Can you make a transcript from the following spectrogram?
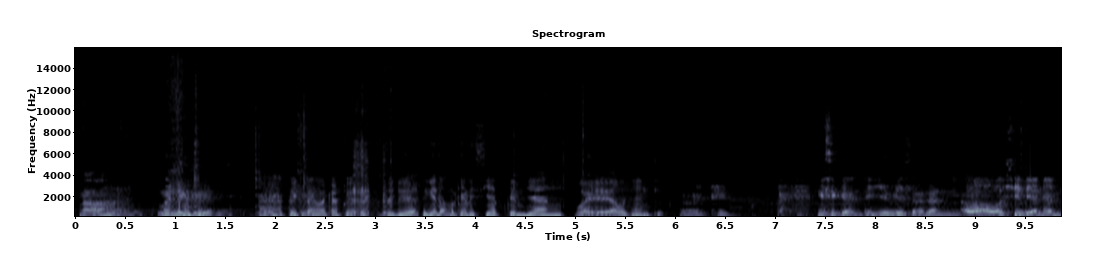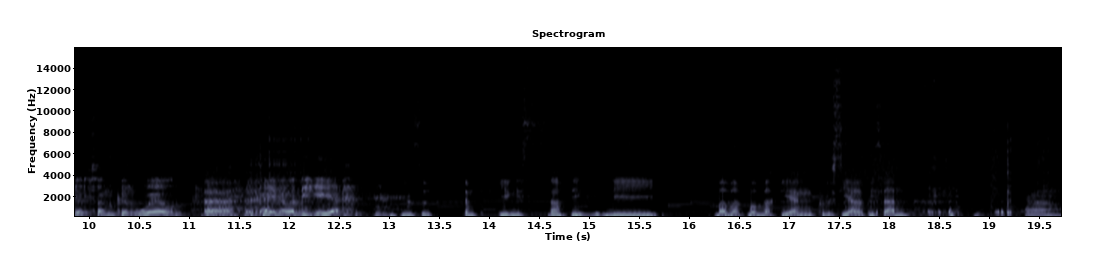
Nah, mana gitu ya? Kira bakal gitu. Segera segera bakal disiapkan yang WL yang ke. Oke. Ngisi ganti ya biasanya kan awal-awal si Dean Henderson ke well Heeh. kayak nama dia ya. Geus temp- yang sih di babak-babak yang krusial pisan. Nah,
